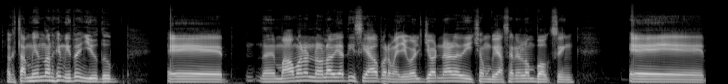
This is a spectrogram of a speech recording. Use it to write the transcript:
lo que están viendo lo invito en YouTube, eh, más o menos no lo había ticiado, pero me llegó el Journal Edition. Voy a hacer el unboxing. Eh,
